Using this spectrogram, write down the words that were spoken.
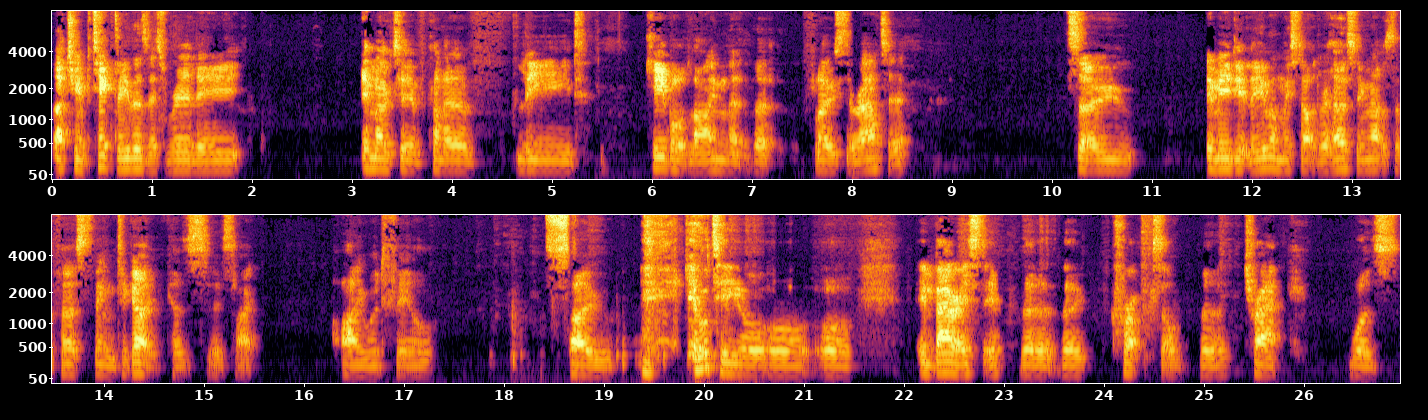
that tune particularly there's this really emotive kind of lead keyboard line that, that flows throughout it. So immediately when we started rehearsing, that was the first thing to go because it's like I would feel so guilty or, or, or embarrassed if the the crux of the track was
